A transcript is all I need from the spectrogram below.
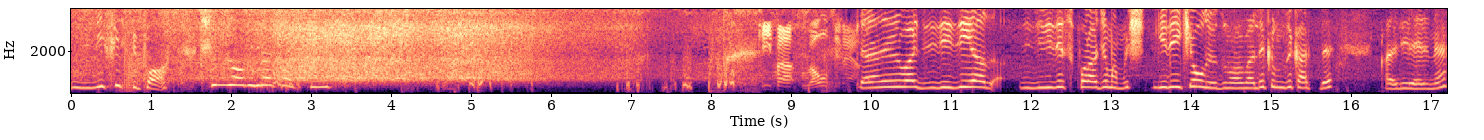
Nefis bir pas. Şimdi Arda Güler çarptı. Demirbay diziye, diziye spor acımamış. 7-2 oluyordu normalde. Kırmızı kartlı kalecilerine.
